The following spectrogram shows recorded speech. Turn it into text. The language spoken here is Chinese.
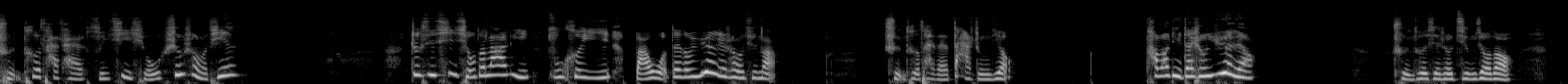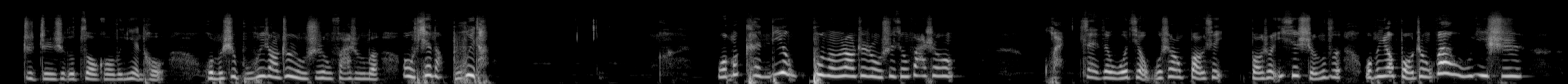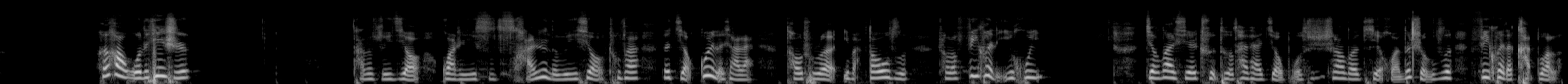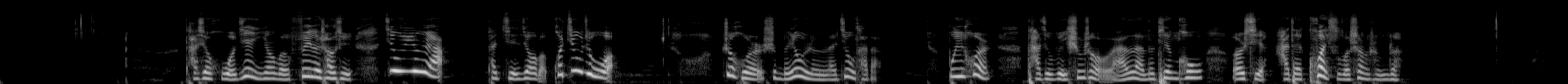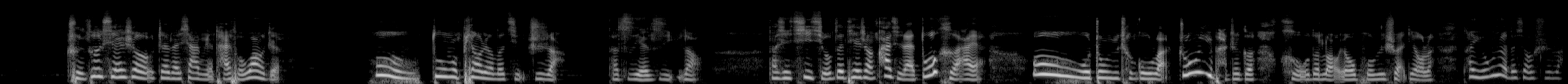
蠢特太太随气球升上了天。这些气球的拉力足可以把我带到月亮上去呢！蠢特太太大声叫：“他把你带上月亮！”蠢特先生惊叫道：“这真是个糟糕的念头！我们是不会让这种事情发生的。哦，天哪，不会的！我们肯定不能让这种事情发生！快，再在我脚部上绑下绑上一些绳子，我们要保证万无一失。”很好，我的天使。他的嘴角挂着一丝残忍的微笑，冲他的脚跪了下来，掏出了一把刀子，朝他飞快的一挥。将那些蠢特太太脚脖子上的铁环的绳子飞快的砍断了。他像火箭一样的飞了上去，救命呀！他尖叫的：“快救救我！”这会儿是没有人来救他的。不一会儿，他就被升上蓝蓝的天空，而且还在快速的上升着。蠢特先生站在下面，抬头望着，哦，多么漂亮的景致啊！他自言自语道。那些气球在天上看起来多可爱呀！哦，我终于成功了，终于把这个可恶的老妖婆给甩掉了，她永远的消失了。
